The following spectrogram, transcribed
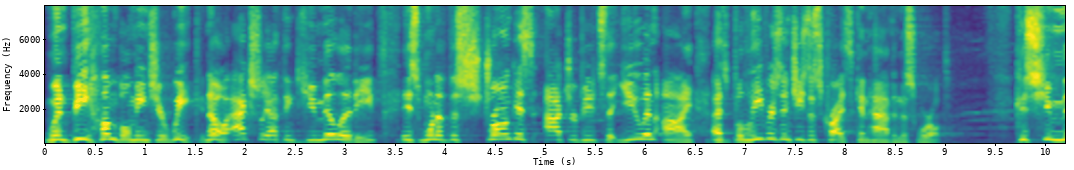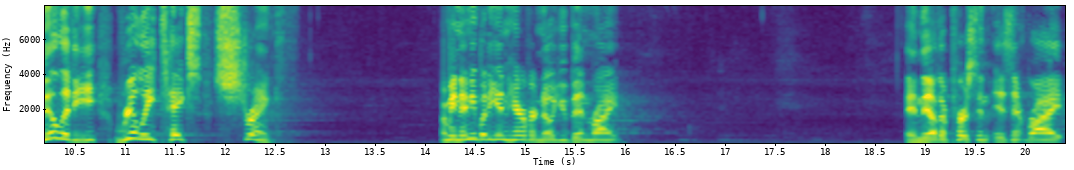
When be humble means you're weak. No, actually, I think humility is one of the strongest attributes that you and I, as believers in Jesus Christ, can have in this world. Because humility really takes strength. I mean, anybody in here ever know you've been right? and the other person isn't right,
